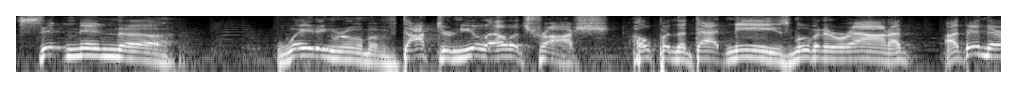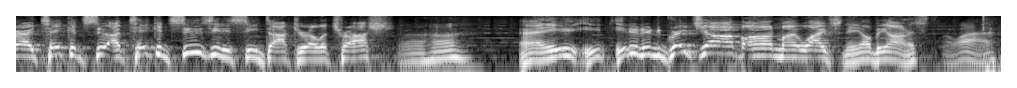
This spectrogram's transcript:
sitting in the waiting room of Dr. Neal ElAttrache, hoping that that knee's moving it around. I've I've been there. I've taken Su- I've taken Susie to see Dr. Elatrosh. Uh huh. Uh-huh. And he, he he did a great job on my wife's knee. I'll be honest. My wife.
